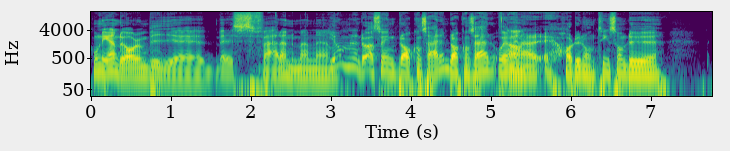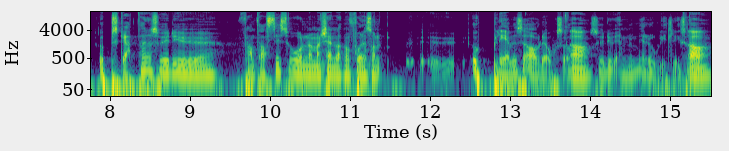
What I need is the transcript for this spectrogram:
hon är ändå rb eh, sfären men... eh, Ja, men ändå, alltså en bra konsert en bra konsert. Och jag Ja. menar, har du någonting som du uppskattar så är det ju fantastiskt. Och när man känner att man får en sån eh, upplevelse av det också, Ja. så är det ju ännu mer roligt liksom. Ja.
